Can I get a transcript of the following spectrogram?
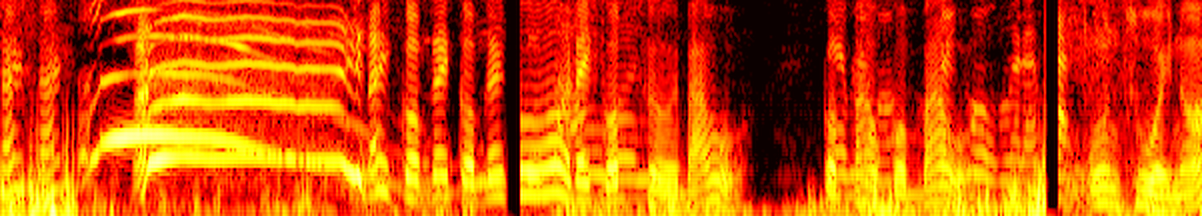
ซ้ายซ้ายอ้ายได้กบได้กบได้โอ้ได้กบสวยเบ้ากบเบ้ากบเบ้าใส่โครงแล้วนะอ้วนสวยเนาะ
